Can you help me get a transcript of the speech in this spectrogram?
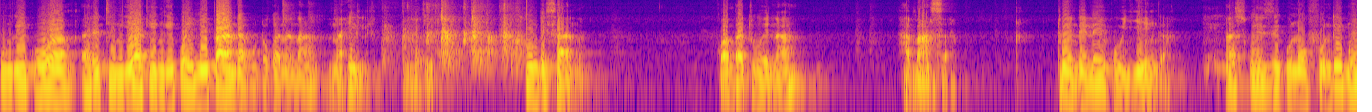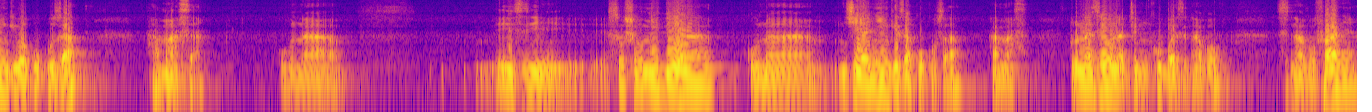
ungekuwa rating yake ingekuwa imepanda kutokana na, na hili ombe sana kwamba tuwe na hamasa tuendelee kuijenga, na siku hizi kuna ufundi mwingi wa kukuza hamasa. Kuna hizi social media, kuna njia nyingi za kukuza hamasa. Tunaziona timu kubwa zinavyo zinavyofanya,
